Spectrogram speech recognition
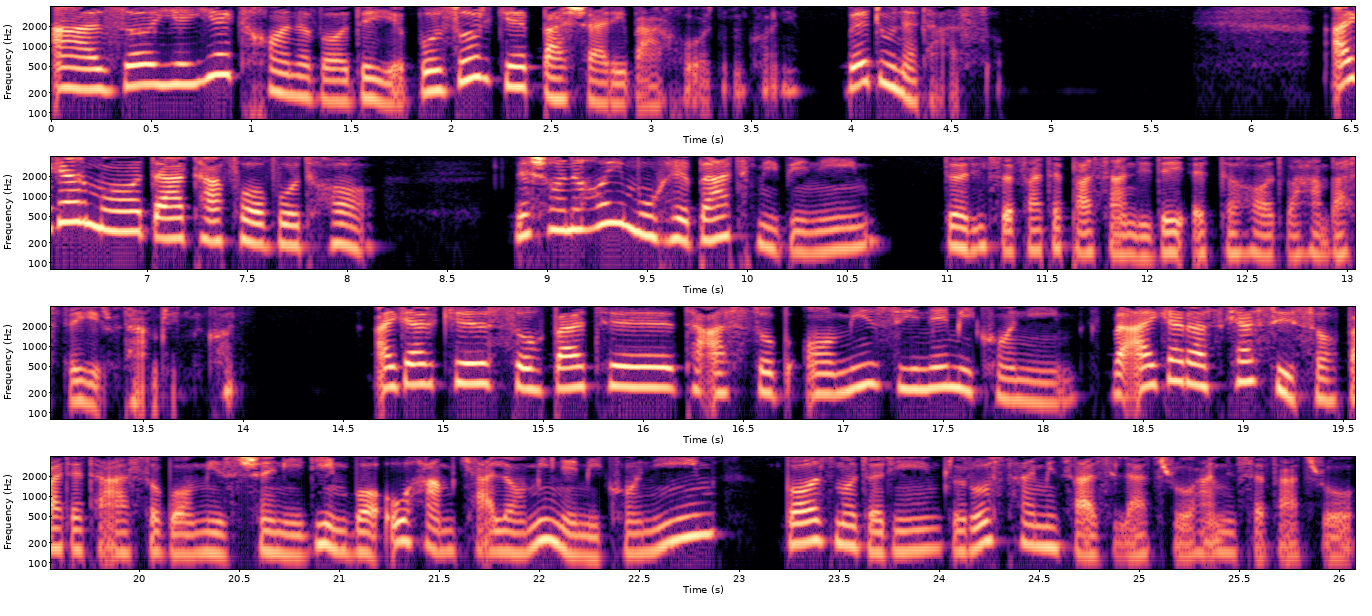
اعضای یک خانواده بزرگ بشری برخورد می‌کنیم بدون تعصب. اگر ما در تفاوتها نشانه های موهبت می‌بینیم داریم صفت پسندیده اتحاد و همبستگی رو تمرین می‌کنیم. اگر که صحبت تعصب آمیزی نمی کنیم و اگر از کسی صحبت تعصب آمیز شنیدیم با او هم کلامی نمی کنیم باز ما داریم درست همین فضیلت رو همین صفت رو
